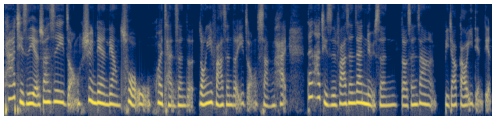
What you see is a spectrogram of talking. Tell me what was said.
它其实也算是一种训练量错误会产生的、容易发生的一种伤害，但它其实发生在女生的身上比较高一点点，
